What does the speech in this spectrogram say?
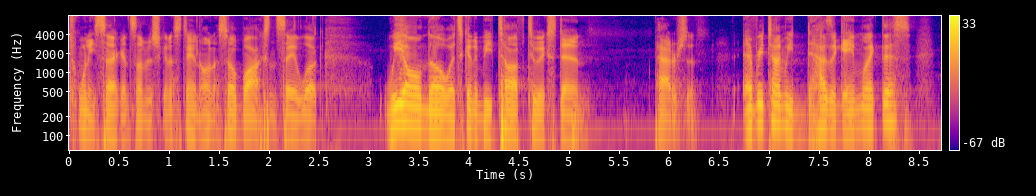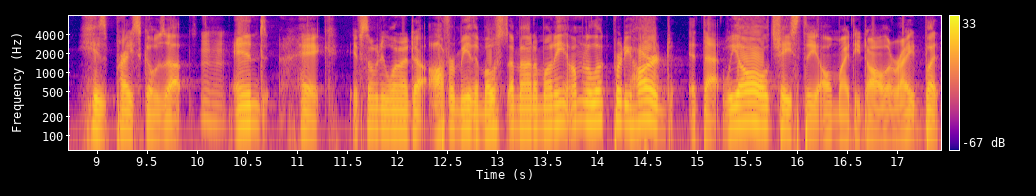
20 seconds, I'm just going to stand on a soapbox and say, look, we all know it's going to be tough to extend Patterson. Every time he has a game like this, his price goes up. And heck, if somebody wanted to offer me the most amount of money, I'm going to look pretty hard at that. We all chase the almighty dollar, right? But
